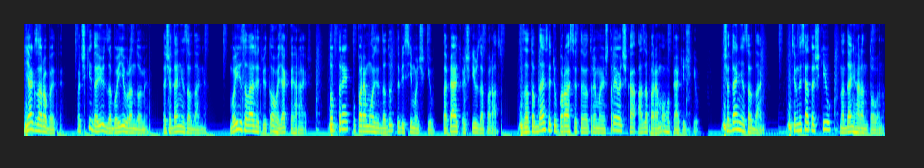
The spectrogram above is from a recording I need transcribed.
Як заробити? Очки дають за бої в рандомі та щоденні завдання. Бої залежать від того, як ти граєш. Топ-3 у перемозі дадуть тобі 7 очків та 5 очків за поразку. За топ-10 у поразці ти отримаєш 3 очка, а за перемогу 5 очків. Щоденні завдання. 70 очків на день гарантовано.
